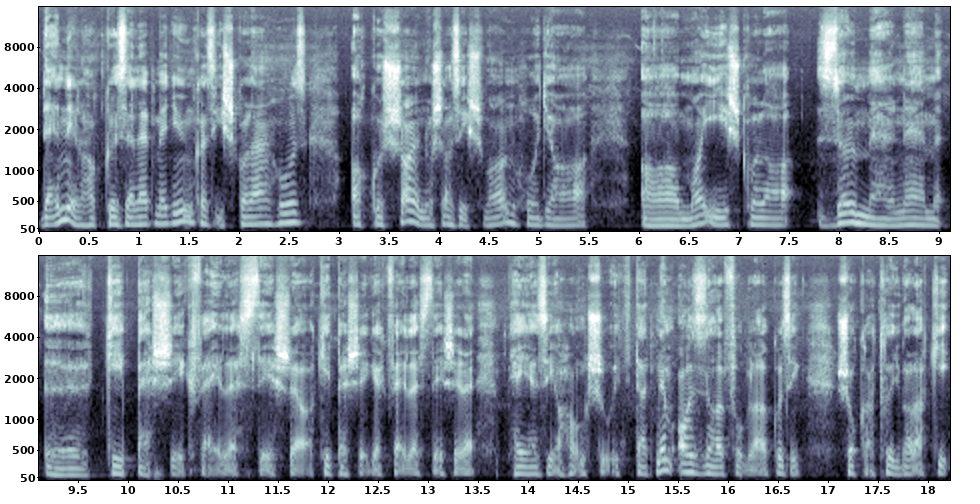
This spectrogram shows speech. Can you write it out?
De ennél, ha közelebb megyünk az iskolához, akkor sajnos az is van, hogy a, a mai iskola zömmel nem ö, képességfejlesztésre, a képességek fejlesztésére helyezi a hangsúlyt. Tehát nem azzal foglalkozik sokat, hogy valaki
